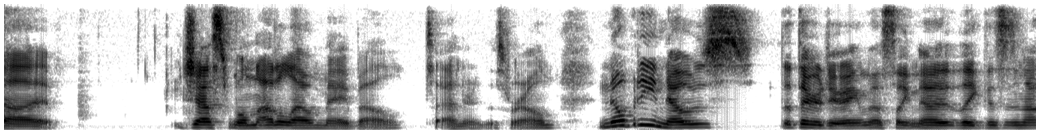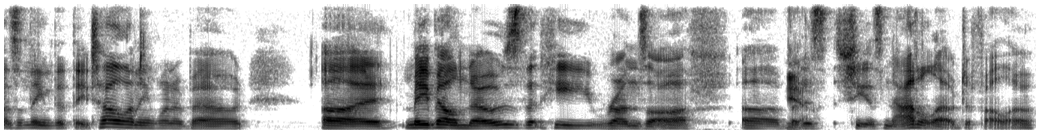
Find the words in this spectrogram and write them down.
uh, Jess will not allow May Belle to enter this realm. Nobody knows that they're doing this. Like, no, like this is not something that they tell anyone about. Uh, May Belle knows that he runs off, uh, but Yeah. is, she is not allowed to follow.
